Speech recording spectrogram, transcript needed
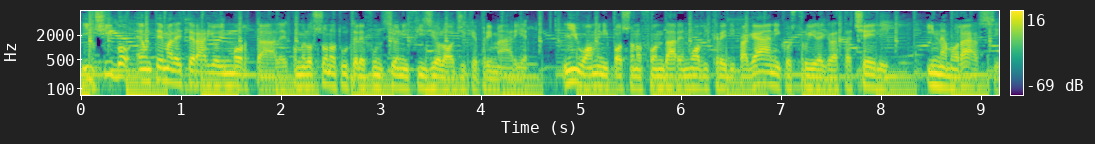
Il cibo è un tema letterario immortale, come lo sono tutte le funzioni fisiologiche primarie. Gli uomini possono fondare nuovi credi pagani, costruire grattacieli, innamorarsi,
